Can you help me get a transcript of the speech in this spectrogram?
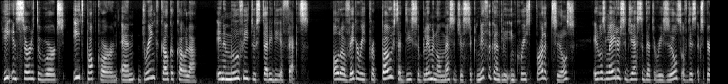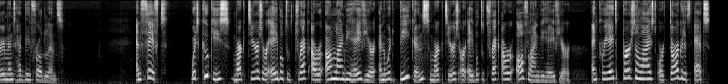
He inserted the words eat popcorn and drink Coca Cola in a movie to study the effects. Although Vicary proposed that these subliminal messages significantly increased product sales, it was later suggested that the results of this experiment had been fraudulent. And fifth, with cookies, marketeers are able to track our online behavior, and with beacons, marketeers are able to track our offline behavior and create personalized or targeted ads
